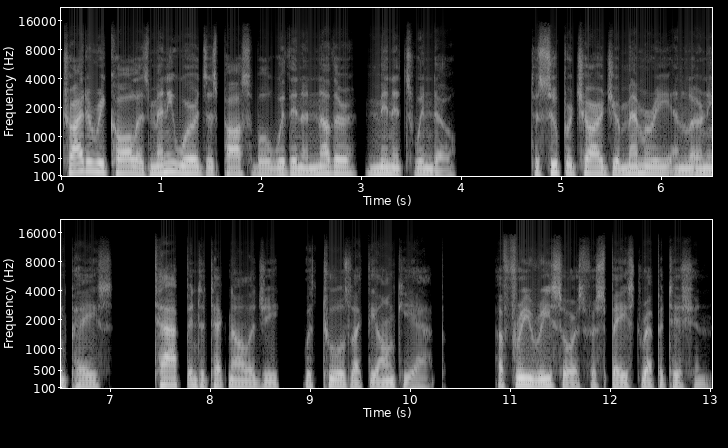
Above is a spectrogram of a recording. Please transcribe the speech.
try to recall as many words as possible within another minute's window. To supercharge your memory and learning pace, tap into technology with tools like the Anki app, a free resource for spaced repetition,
